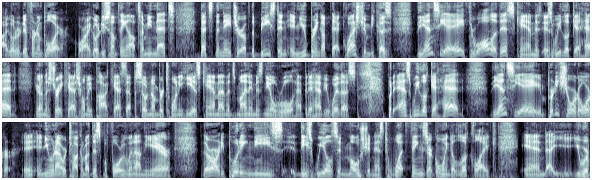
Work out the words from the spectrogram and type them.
I go to a different employer or I go do something else. I mean, that's that's the nature of the beast. And, and you bring up that question because the NCAA, through all of this, Cam, as, as we look ahead here on the Straight Cash Homie podcast, episode number 20, he is Cam Evans. My name is Neal Rule. Happy to have you with us. But as we look ahead, the NCAA, in pretty short order, and, and you and I were talking about this before we went on the air, they're already putting these these wheels in motion as to what things are going to look like. And uh, you were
